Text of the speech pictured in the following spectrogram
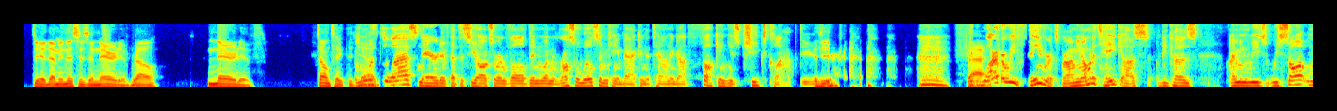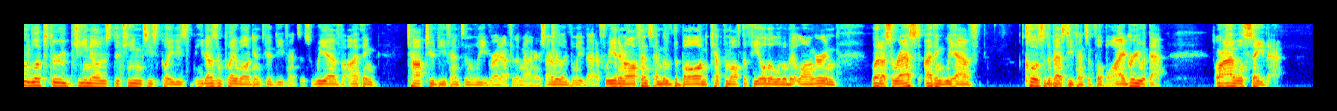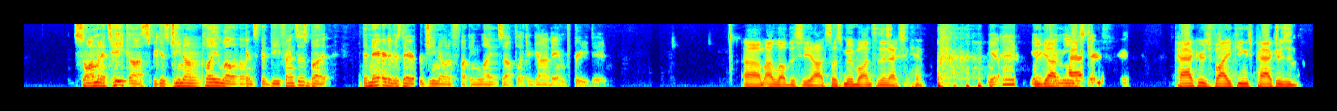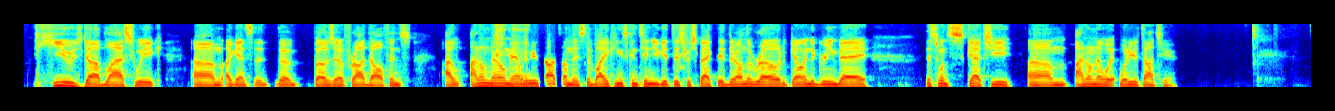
Dude, I mean, this is a narrative, bro. Narrative. Don't take the And what was the last narrative that the Seahawks were involved in when Russell Wilson came back into town and got fucking his cheeks clapped, dude? Like, why are we favorites, bro? I mean, I'm to take us because I mean we we saw it when we looked through Geno's the teams he's played. He's he doesn't play well against good defenses. We have I think top two defense in the league right after the Niners. I really believe that. If we had an offense that moved the ball and kept them off the field a little bit longer and let us rest, I think we have close to the best defense in football. I agree with that, or I will say that. So I'm going to take us because Geno play well against good defenses, but the narrative is there for Geno to fucking light us up like a goddamn tree, dude. Um, I love the Seahawks. Let's move on to the next game. Yeah. We got I mean, Packers. Packers, Vikings. Packers, a huge dub last week um, against the the Bozo Fraud Dolphins. I I don't know, man. What are your thoughts on this? The Vikings continue to get disrespected. They're on the road going to Green Bay. This one's sketchy. Um, I don't know what what are your thoughts here?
